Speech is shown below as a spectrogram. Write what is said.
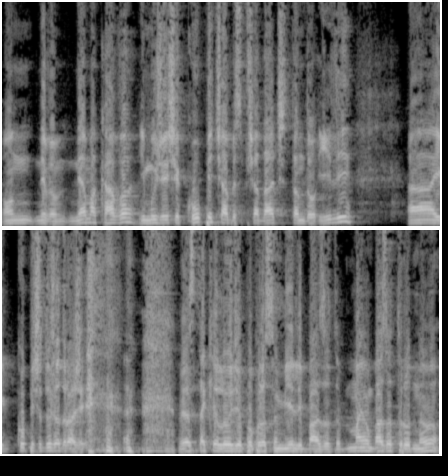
On, nie wiem, nie ma kawy i musi się kupić, aby sprzedać tam do Ili, i kupić dużo drożej. Więc takie ludzie po prostu mieli bardzo, mają bardzo trudno.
